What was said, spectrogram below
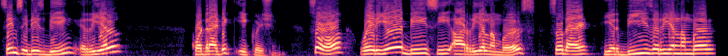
since it is being a real quadratic equation. So, where a, b, c are real numbers so that here b is a real number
